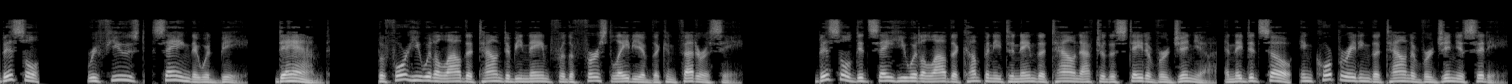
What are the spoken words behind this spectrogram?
Bissell—refused, saying they would be «damned» before he would allow the town to be named for the First Lady of the Confederacy. Bissell did say he would allow the company to name the town after the state of Virginia, and they did so, incorporating the town of Virginia City.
